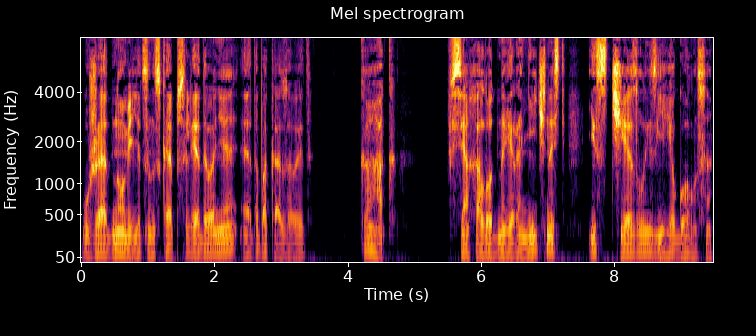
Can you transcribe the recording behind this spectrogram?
Уже одно медицинское обследование это показывает. Как? Вся холодная ироничность исчезла из ее голоса.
